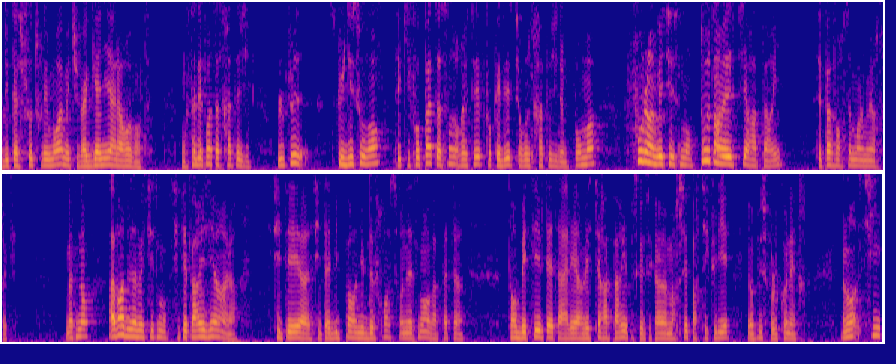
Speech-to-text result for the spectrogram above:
du cash flow tous les mois, mais tu vas gagner à la revente. Donc ça dépend de ta stratégie. Le plus, ce que je dis souvent, c'est qu'il ne faut pas de toute façon rester focalisé sur une stratégie. Donc pour moi, full investissement, tout investir à Paris, ce n'est pas forcément le meilleur truc. Maintenant, avoir des investissements. Si tu es parisien, alors, si tu n'habites pas en Ile-de-France, honnêtement, on ne va pas t'embêter peut-être à aller investir à Paris parce que c'est quand même un marché particulier et en plus, il faut le connaître. Maintenant, si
